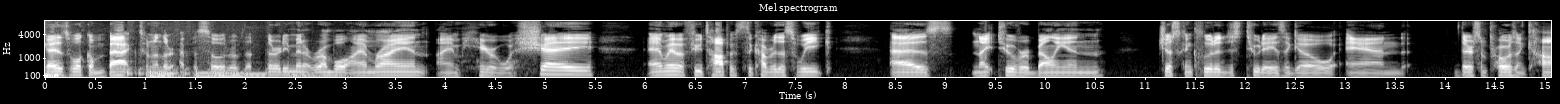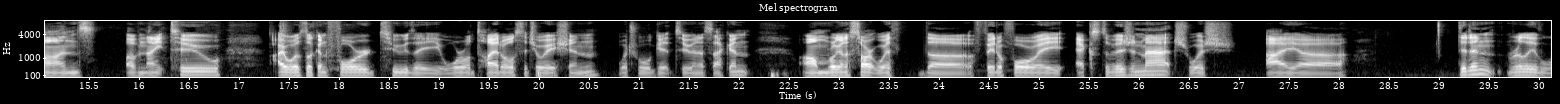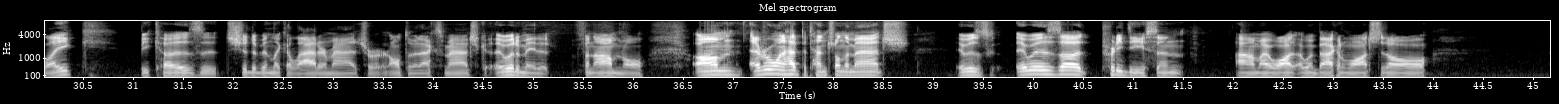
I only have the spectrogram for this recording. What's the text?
Guys, welcome back to another episode of the 30 Minute Rumble. I am Ryan. I am here with Shay, and we have a few topics to cover this week. As Night 2 of Rebellion just concluded just two days ago, and there's some pros and cons of Night 2. I was looking forward to the world title situation, which we'll get to in a second. Um, we're going to start with the Fatal 4 Way X Division match, which I uh, didn't really like because it should have been like a ladder match or an Ultimate X match. It would have made it phenomenal. Um, everyone had potential in the match. It was it was uh, pretty decent. Um, I wa- I went back and watched it all.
